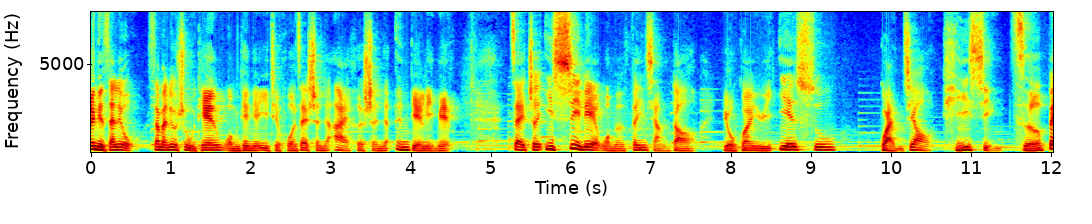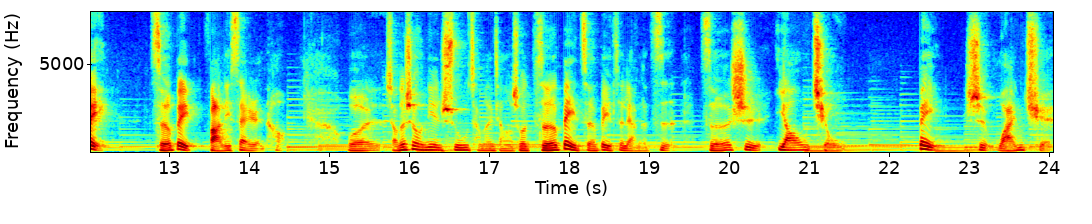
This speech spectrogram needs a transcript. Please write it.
恩典三六五，三百六十五天，我们天天一起活在神的爱和神的恩典里面。在这一系列，我们分享到有关于耶稣管教、提醒、责备、责备法利赛人。哈，我小的时候念书，常常讲到说，责备、责备这两个字，责是要求，备是完全。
